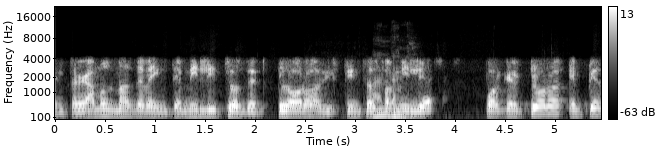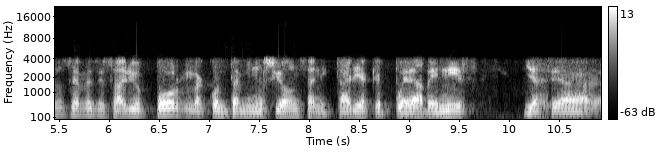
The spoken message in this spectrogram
entregamos más de 20 mil litros de cloro a distintas familias porque el cloro empieza a ser necesario por la contaminación sanitaria que pueda venir, ya sea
